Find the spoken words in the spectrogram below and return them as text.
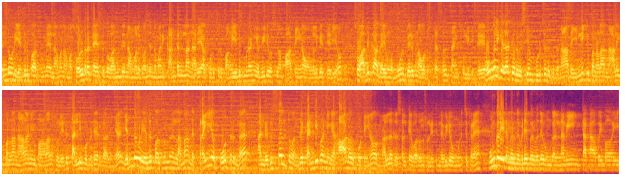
எந்த ஒரு எதிர்பார்ப்புமே இல்லாமல் நம்ம சொல்கிற டயத்துக்கு வந்து நம்மளுக்கு வந்து இந்த மாதிரி கண்டென்ட்லாம் நிறையா கொடுத்துருப்பாங்க. இதுக்கு முன்னாடி நீங்கள் வீடியோஸ்லாம் பார்த்தீங்கன்னா உங்களுக்கே தெரியும். ஸோ அதுக்காக இவங்க மூணு பேருக்கு நான் ஒரு ஸ்பெஷல் தேங்க்ஸ் சொல்லிக்கிட்டு உங்களுக்கு ஏதாச்சும் ஒரு விஷயம் பிடிச்சிருக்குதுன்னா அதை இன்னைக்கு பண்ணலாம் நாளைக்கு பண்ணலாம் நாளானிக்கு பண்ணலாம்னு சொல்லிட்டு தள்ளி போட்டுட்டே இருக்காதீங்க. எந்த ஒரு எதிர்பார்ப்புமே இல்லாமல் அந்த ட்ரையை போட்டுருங்க. அண்ட் ரிசல்ட் வந்து கண்டிப்பாக நீங்கள் ஹார்ட் ஒர்க் போட்டிங்கன்னா ஒரு நல்ல ரிசல்ட்டே வரும்னு சொல்லிட்டு இந்த வீடியோ முடிச்சுக்கிறேன். உங்களிடமிருந்து விடைபெறுவது உங்கள் Naveen. Tata bye bye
